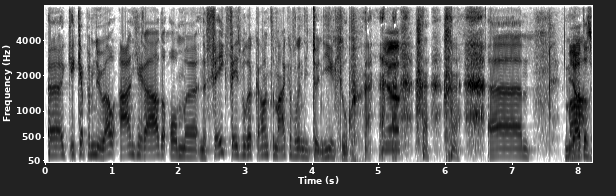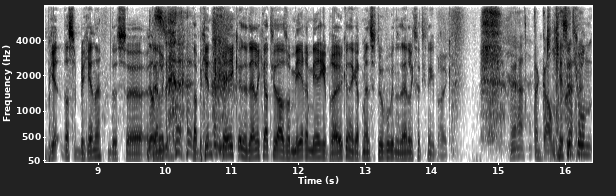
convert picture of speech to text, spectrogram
eh, ik, ik heb hem nu wel aangeraden om eh, een fake Facebook-account te maken voor die tuiniergroep. Ja, Ehm, maar, Ja, dat is, begin, dat is het beginnen. Dus eh, is- uiteindelijk, dat begint fake en uiteindelijk gaat je dat zo meer en meer gebruiken. En je gaat mensen toevoegen en uiteindelijk zit je het gebruiken. Ja, dat kan. Je zit gewoon...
